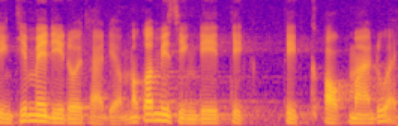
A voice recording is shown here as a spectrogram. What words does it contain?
สิ่งที่ไม่ดีโดยถ่ายเดียว มันก็มีสิ่งดีติด ติดออกมาด้วย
